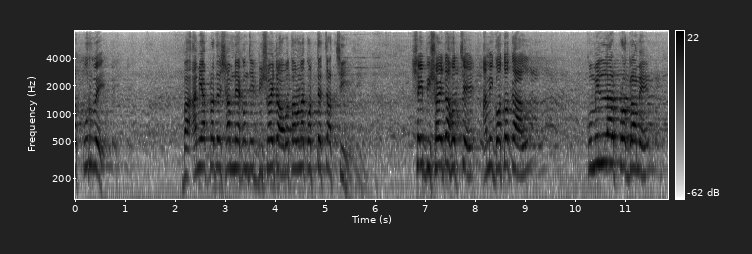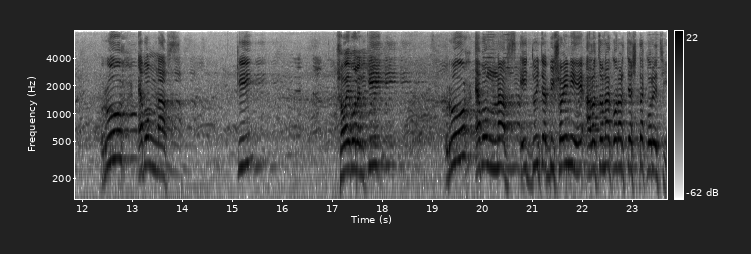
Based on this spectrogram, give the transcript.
পূর্বে বা আমি আপনাদের সামনে এখন যে বিষয়টা অবতারণা করতে চাচ্ছি, সেই বিষয়টা হচ্ছে আমি গতকাল কুমিল্লার প্রোগ্রামে রুহ এবং নাফস কি? সবাই বলেন কি? রুহ এবং নাফস এই দুইটা বিষয় নিয়ে আলোচনা করার চেষ্টা করেছি।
